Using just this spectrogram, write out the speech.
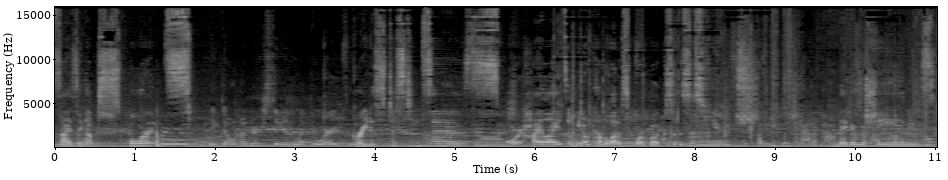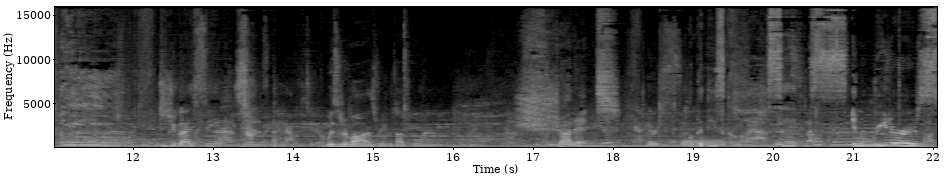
Sizing up sports, They don't understand what the words mean. greatest distances, oh sport highlights, and we don't have a lot of sport books, so this is huge. Mega machines. Did you guys see Wizard of Oz? Read with Usborne. Shut it. Look at these classics in readers.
